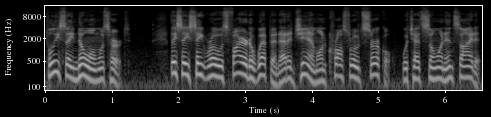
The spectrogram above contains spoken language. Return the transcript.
Police say no one was hurt. They say St. Rose fired a weapon at a gym on Crossroads Circle, which had someone inside it.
